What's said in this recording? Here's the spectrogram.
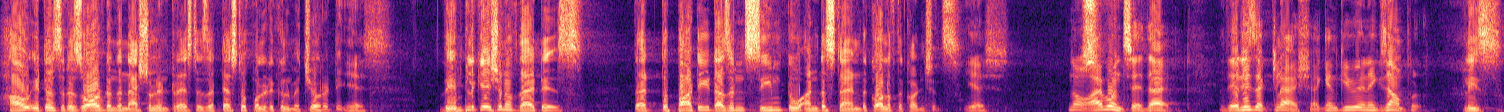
How it is resolved in the national interest is a test of political maturity. Yes. The implication of that is that the party doesn't seem to understand the call of the conscience. Yes. No, I won't say that. There is a clash. I can give you an example. Please.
